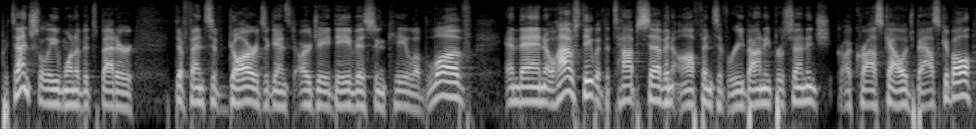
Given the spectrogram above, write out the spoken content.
potentially one of its better defensive guards against RJ Davis and Caleb Love. And then Ohio State with the top seven offensive rebounding percentage across college basketball.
